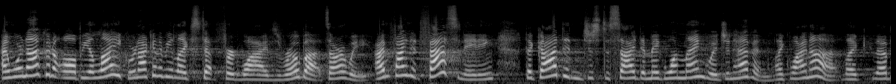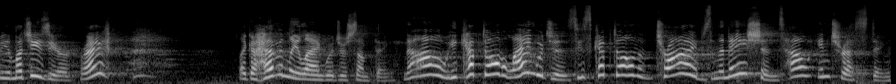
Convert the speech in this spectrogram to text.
And we're not going to all be alike. We're not going to be like Stepford Wives robots, are we? I find it fascinating that God didn't just decide to make one language in heaven. Like, why not? Like, that'd be much easier, right? like a heavenly language or something. No, he kept all the languages, he's kept all the tribes and the nations. How interesting.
